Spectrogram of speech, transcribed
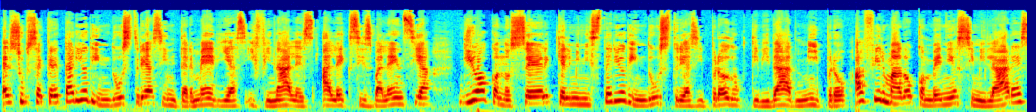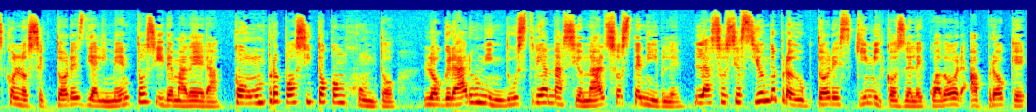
El subsecretario de Industrias Intermedias y Finales, Alexis Valencia, dio a conocer que el Ministerio de Industrias y Productividad, MIPRO, ha firmado convenios similares con los sectores de alimentos y de madera, con un propósito conjunto, lograr una industria nacional sostenible. La Asociación de Productores Químicos del Ecuador, APROQUE,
